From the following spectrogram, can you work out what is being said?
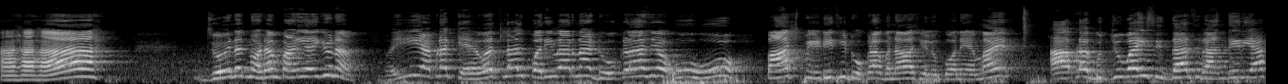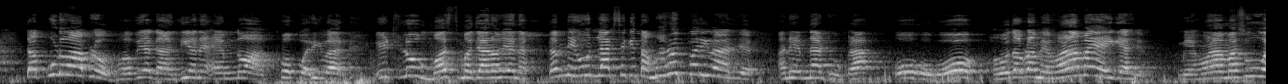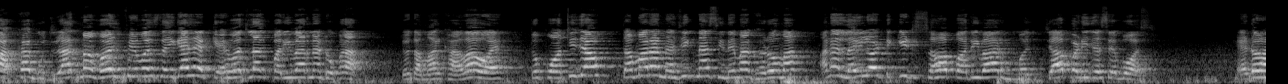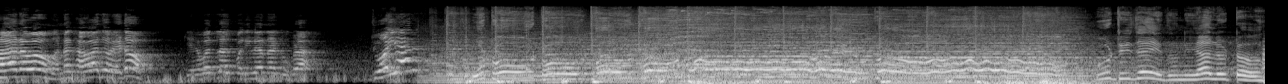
આહાહા. જોઈને જ મોઢામાં પાણી આવી ગયું ને? ભાઈ, આપણા કહેવતલાલ પરિવારના ઢોકળા છે. ઓહો, પાંચ પેઢીથી ઢોકળા બનાવવા છે લોકોને. એમાંય આપણા ગુજ્જુભાઈ સિદ્ધાર્થ રાંદેરિયા, ટપુડો આપણો, ભવ્ય ગાંધી અને એમનો આખો પરિવાર. એટલો મસ્ત મજાનો છે ને. તમને એવું જ લાગશે કે તમારો જ પરિવાર છે. અને એમના ઢોકળા, ઓહો, હો. હવે તો આપણા મેહોણામાં આવી ગયા છે. મેહોણામાં શું આખા ગુજરાતમાં વર્લ્ડ ફેમસ થઈ ગયા છે કહેવતલાલ પરિવારના ઢોકળા? જો તમારે ખાવા હોય, તો પહોંચી જાઓ તમારા નજીકના સિનેમા ઘરોમાં અને લઈ લો ટિકિટ. સહપરિવાર મજા પડી જશે, બોસ. હેડો, હા, રવો, મને ખાવા દો, હેડો. કહેવતલાલ પરિવારના ઢોકળા. જો યાર. ઉઠો ઉઠો. ઉઠી જઈ, દુનિયા લૂટો.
